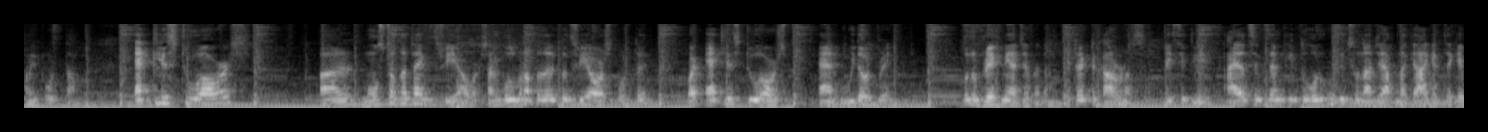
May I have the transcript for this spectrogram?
আমি পড়তাম। অ্যাটলিস্ট টু আওয়ার্স আর most of the time three hours আমি বলব না আপনাদেরকেও থ্রি আওয়ার্স পড়তে but at least two hours and without break কোনো ব্রেক নেওয়া যাবে না। এটা একটা কারণ আছে। বেসিকলি আইএলস এক্সাম কিন্তু ওরকম কিছু না যে আপনাকে আগে থেকে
